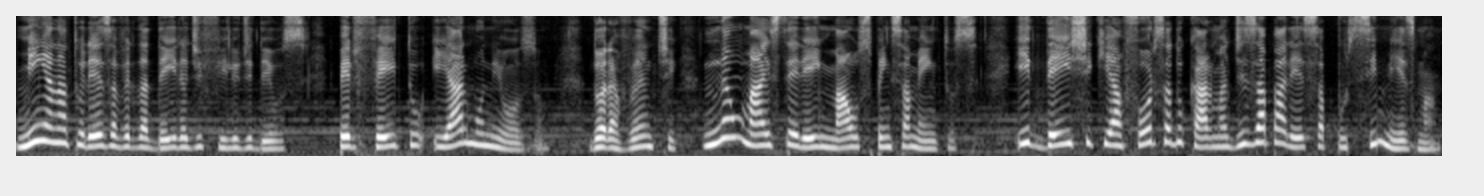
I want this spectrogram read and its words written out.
minha natureza verdadeira de filho de Deus, perfeito e harmonioso. Doravante, não mais terei maus pensamentos, e deixe que a força do karma desapareça por si mesma.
